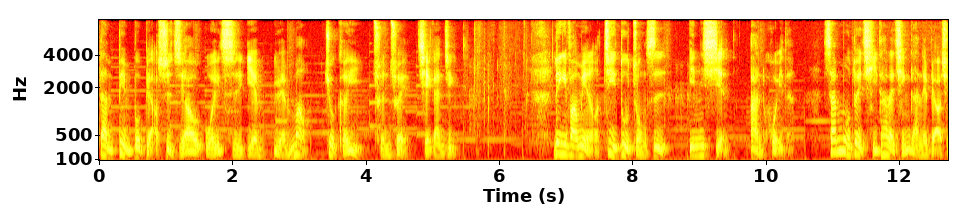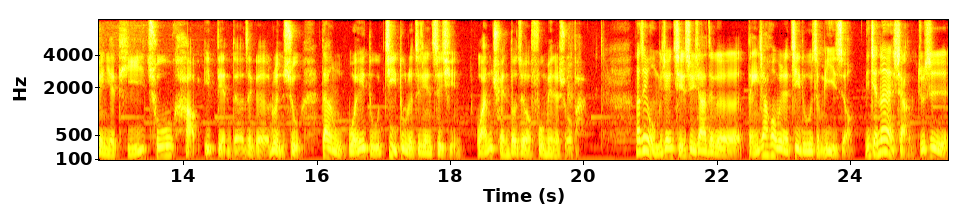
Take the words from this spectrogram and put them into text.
但并不表示只要维持原原貌就可以纯粹且干净。另一方面哦，嫉妒总是阴险暗晦的。山木对其他的情感的表现也提出好一点的这个论述，但唯独嫉妒的这件事情，完全都只有负面的说法。那这里我们先解释一下这个，等一下后面的嫉妒是什么意思哦？你简单来想，就是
